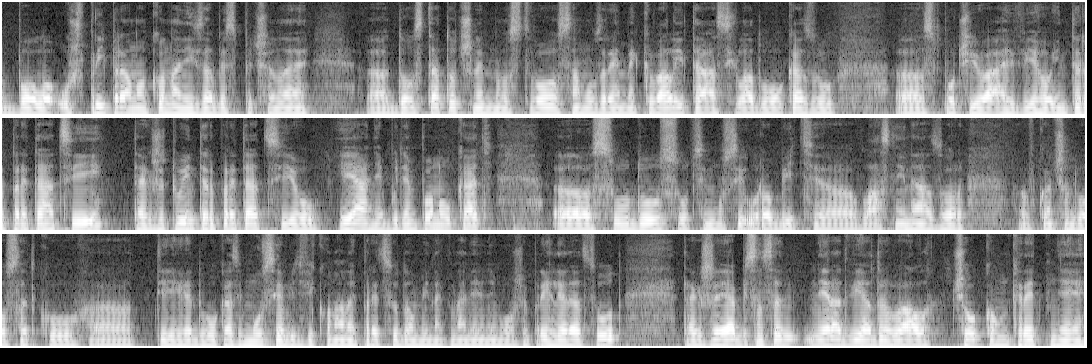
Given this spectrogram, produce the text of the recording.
bolo už v prípravnom konaní zabezpečené dostatočné množstvo. Samozrejme, kvalita a sila dôkazu spočíva aj v jeho interpretácii. Takže tú interpretáciu ja nebudem ponúkať súdu. Súd si musí urobiť vlastný názor. V končnom dôsledku tie dôkazy musia byť vykonané pred súdom, inak na ne nemôže prihliadať súd. Takže ja by som sa nerad vyjadroval, čo konkrétne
